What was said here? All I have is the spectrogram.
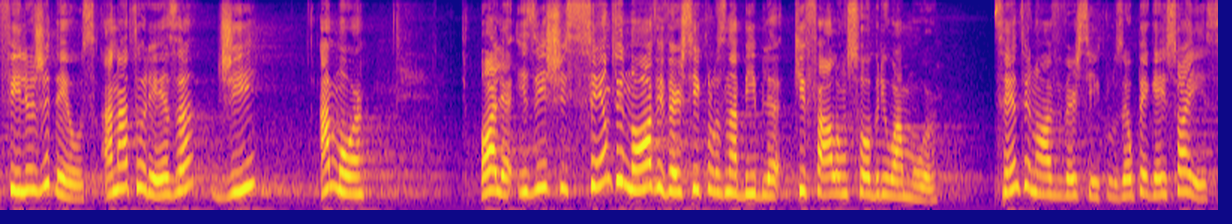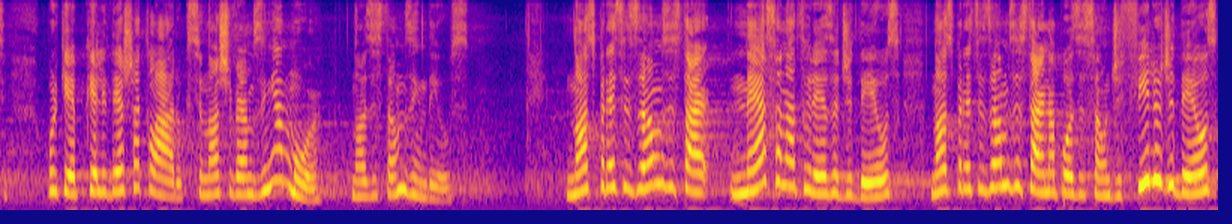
filhos de Deus, a natureza de amor. Olha, existe 109 versículos na Bíblia que falam sobre o amor. 109 versículos, eu peguei só esse. Por quê? Porque ele deixa claro que se nós estivermos em amor, nós estamos em Deus. Nós precisamos estar nessa natureza de Deus, nós precisamos estar na posição de filho de Deus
